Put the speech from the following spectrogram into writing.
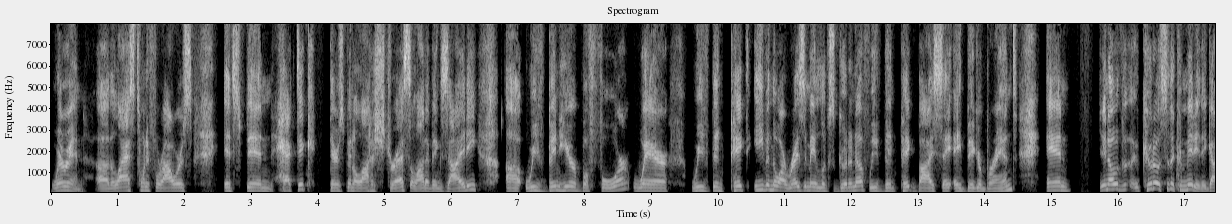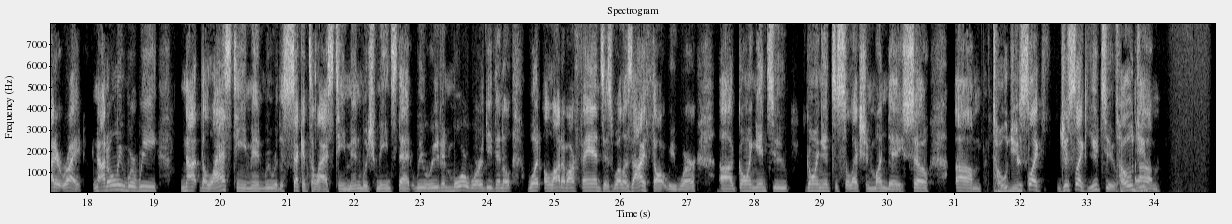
We're in. Uh, the last 24 hours, it's been hectic. There's been a lot of stress, a lot of anxiety. Uh, we've been here before where we've been picked, even though our resume looks good enough, we've been picked by, say, a bigger brand. And you know, the, kudos to the committee. They got it right. Not only were we not the last team in, we were the second to last team in, which means that we were even more worthy than a, what a lot of our fans, as well as I thought we were, uh, going into going into Selection Monday. So, um, told you, just like just like you two, told you, um,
